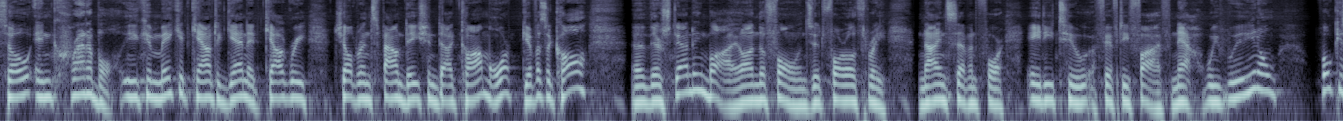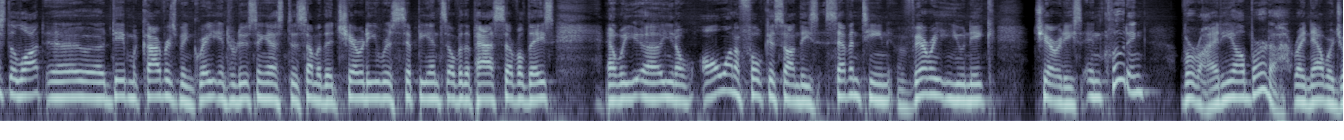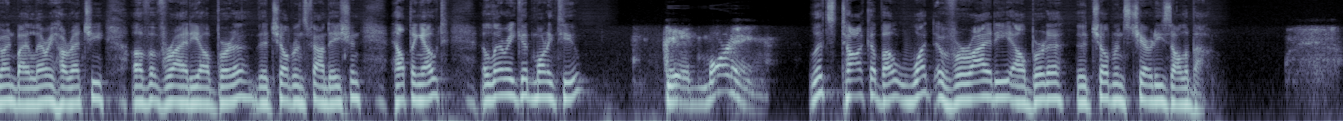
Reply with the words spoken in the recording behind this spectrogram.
so incredible. You can make it count again at calgarychildrensfoundation.com or give us a call. Uh, they're standing by on the phones at 403 974 8255. Now, we, we, you know, focused a lot. Uh, Dave McIver's been great introducing us to some of the charity recipients over the past several days. And we, uh, you know, all want to focus on these 17 very unique charities, including Variety Alberta. Right now, we're joined by Larry Harechi of Variety Alberta, the Children's Foundation, helping out. Uh, Larry, good morning to you. Good morning. Let's talk about what Variety Alberta, the children's charity, is all about.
